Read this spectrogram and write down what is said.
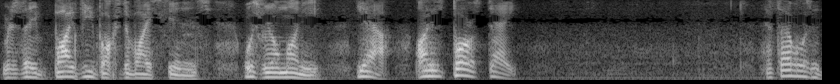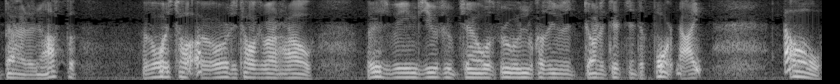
I'm gonna say buy V-Bucks to buy skins. Was real money. Yeah, on his birthday. If that wasn't bad enough, I've always talked. I've already talked about how Laserbeam's YouTube channel was ruined because he was addicted to Fortnite. Oh,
